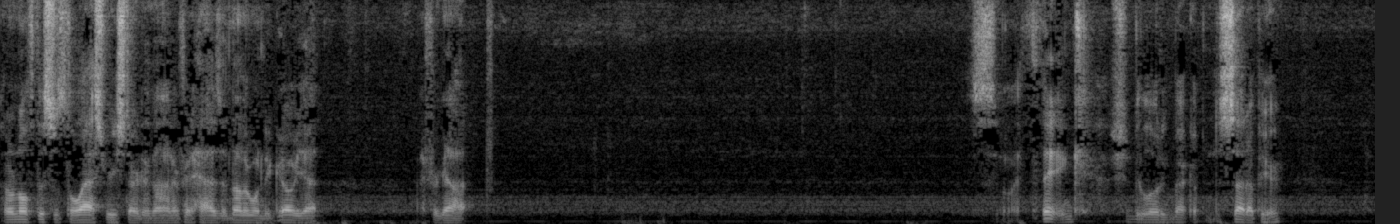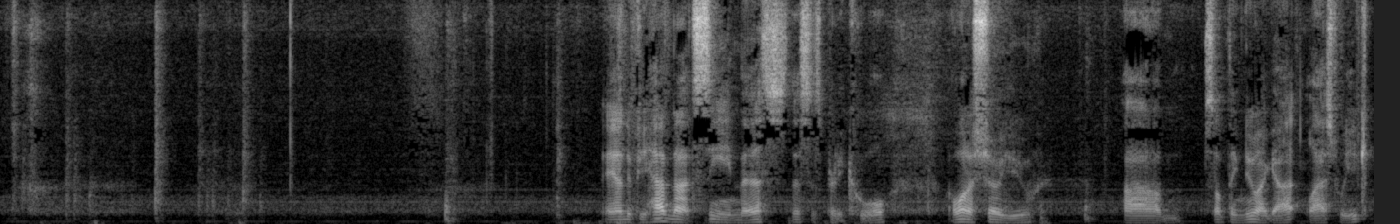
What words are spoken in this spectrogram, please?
I don't know if this was the last restart or not, or if it has another one to go yet. I forgot. So I think I should be loading back up into setup here. And if you have not seen this, this is pretty cool. I want to show you um, something new I got last week.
